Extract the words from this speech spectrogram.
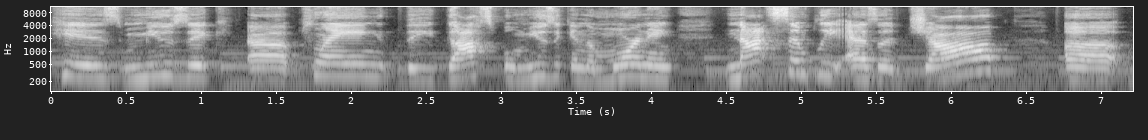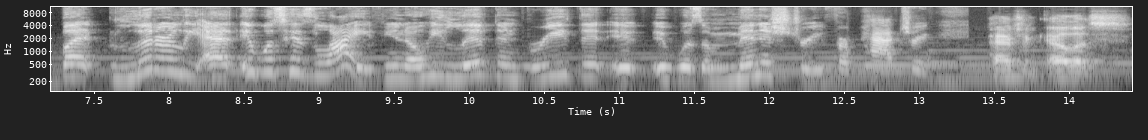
his music uh, playing the gospel music in the morning not simply as a job uh, but literally it was his life you know he lived and breathed it. it it was a ministry for patrick. Patrick ellis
